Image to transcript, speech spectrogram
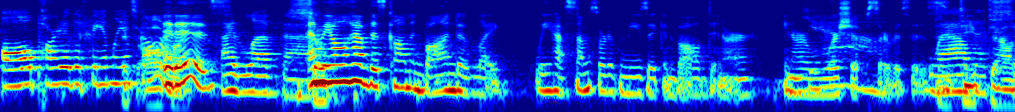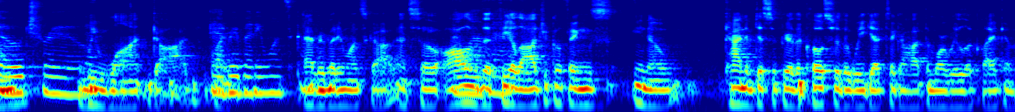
all part of the family of God. It is. I love that. and we all have this common bond of like we have some sort of music involved in our in our Yeah. worship services. wow, deep that's down, so true. we want God. Like, Everybody wants God. Everybody wants God. And so all of the that. theological things, you know, kind of disappear. The closer that we get to God, the more we look like Him,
